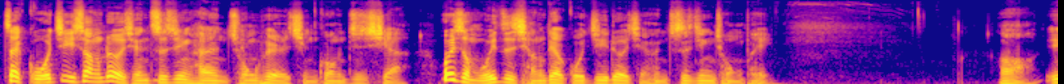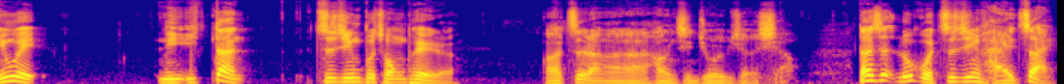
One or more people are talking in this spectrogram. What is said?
在国际上热钱资金还很充沛的情况之下，为什么我一直强调国际热钱很资金充沛？哦，因为你一旦资金不充沛了，啊，自然而然行情就会比较小。但是如果资金还在，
